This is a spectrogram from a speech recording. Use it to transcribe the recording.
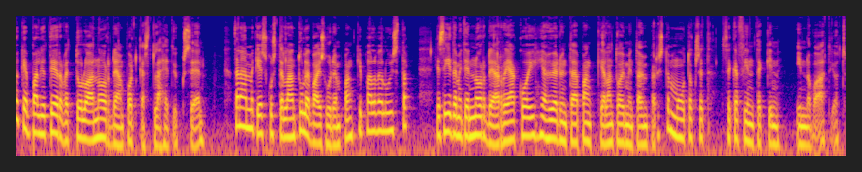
Oikein paljon tervetuloa Nordean podcast-lähetykseen. Tänään me keskustellaan tulevaisuuden pankkipalveluista ja siitä, miten Nordea reagoi ja hyödyntää pankkialan toimintaympäristön muutokset sekä fintechin innovaatiot.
